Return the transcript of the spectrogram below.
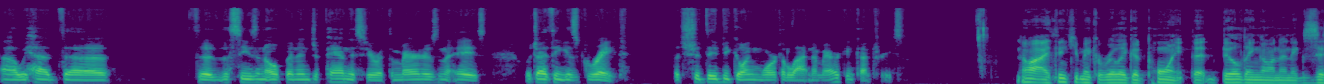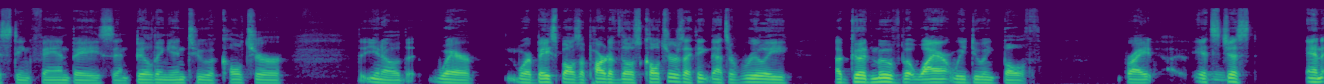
Uh, we had the, the the season open in Japan this year with the Mariners and the A's, which I think is great. But should they be going more to Latin American countries? No, I think you make a really good point that building on an existing fan base and building into a culture, you know, where where baseball is a part of those cultures, I think that's a really a good move. But why aren't we doing both? Right? It's Mhm. just, and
